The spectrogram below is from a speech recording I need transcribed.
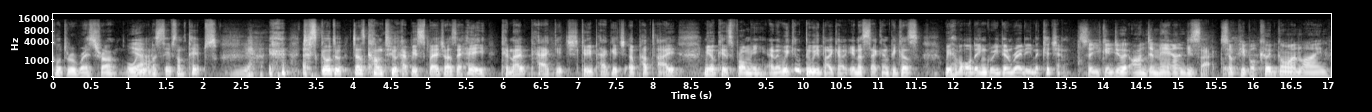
go to a restaurant or you want to save some tips. Yeah. just go to just come to Happy Spatula and say, hey, can I package? Can you package a pad thai meal kits for me? And then we can do it like uh in a second because we have all the ingredient ready in the kitchen. So you can do it on demand. Exactly. So people could go online,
